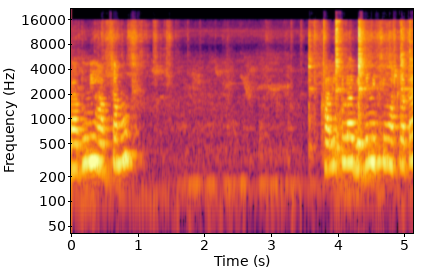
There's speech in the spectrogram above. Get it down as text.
রাঁধুনি হাফ চামচ। খালি খোলা বেঁধে নিচ্ছি মশলাটা।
